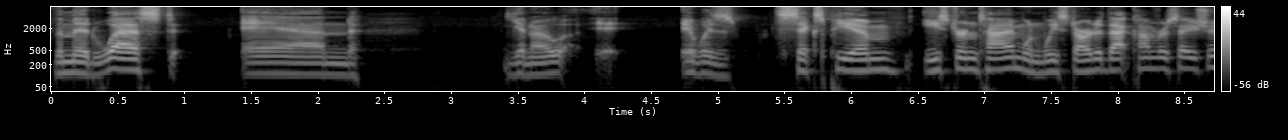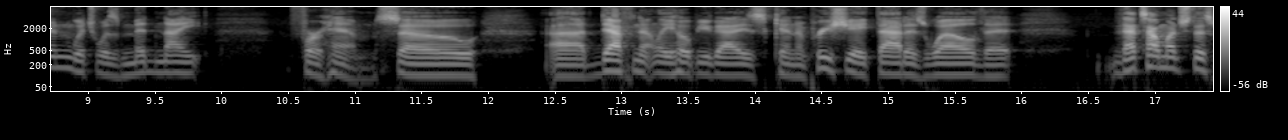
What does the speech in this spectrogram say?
the Midwest, and you know, it, it was 6 p.m. Eastern time when we started that conversation, which was midnight for him. So uh, definitely hope you guys can appreciate that as well. That that's how much this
